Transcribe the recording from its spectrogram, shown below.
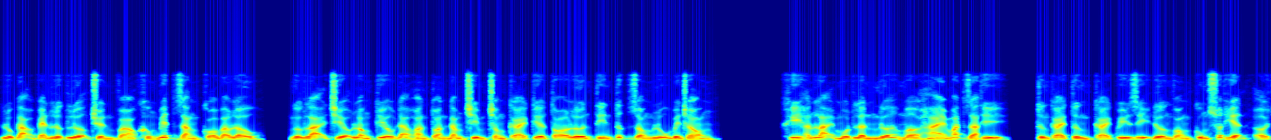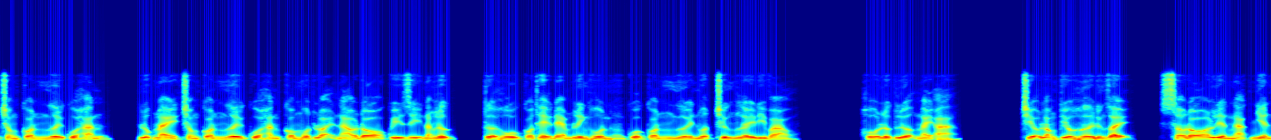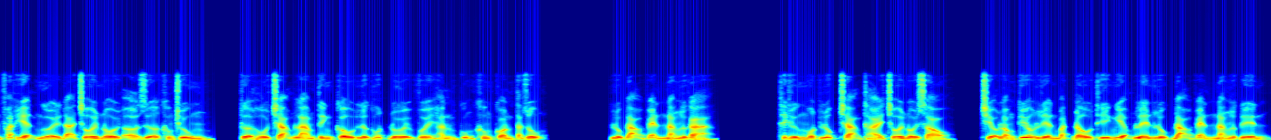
Lục đạo bèn lực lượng truyền vào không biết rằng co bao lâu, ngược lại Triệu Long Tiêu đã hoàn toàn đắm chìm trong cái kia to lớn tin tức dòng lũ bên trong. Khi hắn lại một lần nữa mở hai mắt ra thì, từng cái từng cái quỷ dị đường vòng cung xuất hiện ở trong con ngươi của hắn, lúc này trong con ngươi của hắn có một loại nào đó quỷ dị năng lực, tựa hồ có thể đem linh hồn của con người nuốt chửng lấy đi vào. Hô lực lượng này a. Triệu Long Tiêu hơi đứng dậy, sau đó liền ngạc nhiên phát hiện người đã trôi nổi ở giữa không trung, tựa hồ chạm làm tinh cầu lực hút đối với hắn cũng không còn tác dụng. Lục đạo bèn năng lực a. Thích ứng một lúc trạng thái trôi nổi sau, Triệu Long Tiêu liền bắt đầu thí nghiệm lên lục đạo Vẹn năng lực đến.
